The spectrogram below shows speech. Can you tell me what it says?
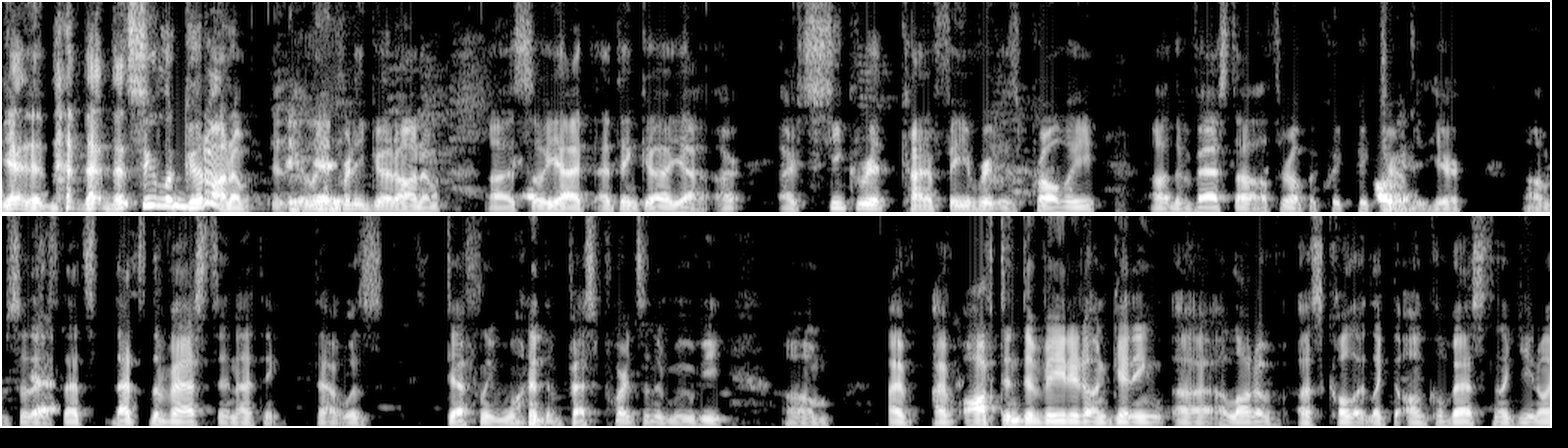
yeah, that, that, that suit looked good on him. It, it It looked pretty good on him. Uh, so yeah, I, I think uh, yeah, our, our secret kind of favorite is probably uh, the vest. I'll, I'll throw up a quick picture Oh, of it here. Um, so that's that's that's the vest, and I think that was definitely one of the best parts of the movie. Um, I've I've often debated on getting uh, a lot of us call it like the uncle vest. Like you know,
